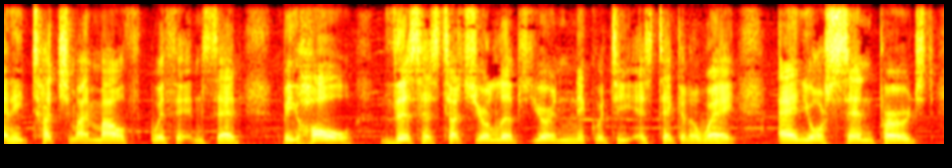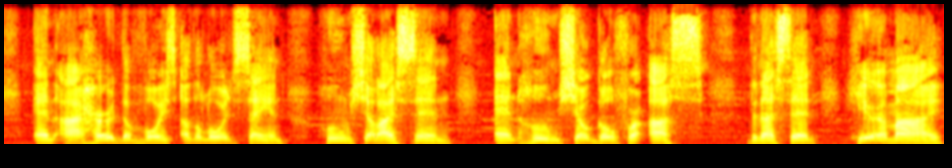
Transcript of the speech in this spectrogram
And he touched my mouth with it and said, Behold, this has touched your lips. Your iniquity is taken away, and your sin purged. And I heard the voice of the Lord saying, Whom shall I send, and whom shall go for us? Then I said, Here am I,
